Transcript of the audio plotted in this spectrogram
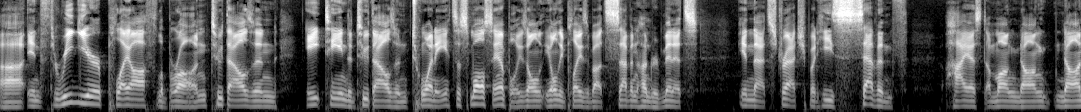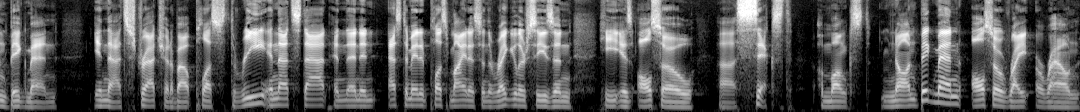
uh, in three year playoff LeBron, 2018 to 2020. It's a small sample. He's only he only plays about 700 minutes in that stretch, but he's seventh highest among non non big men in that stretch at about plus three in that stat, and then an estimated plus minus in the regular season, he is also uh, sixth amongst non big men, also right around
